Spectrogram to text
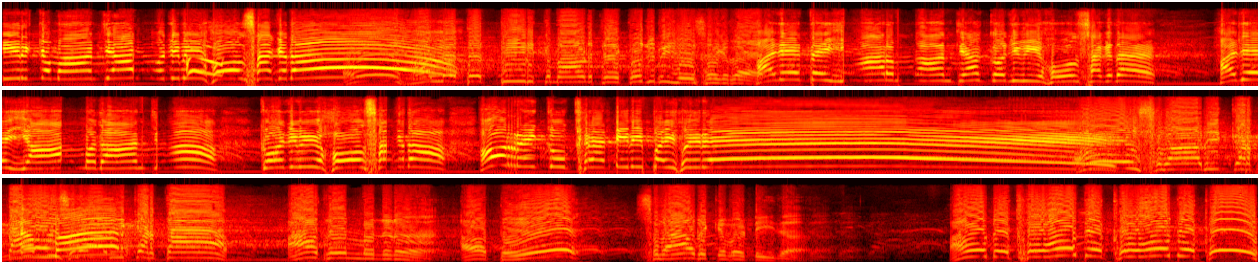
ਤੀਰ ਕਮਾਨ ਚ ਆ, ਕੁਝ ਵੀ ਹੋ ਸਕਦਾ ਹਾਲੇ ਤੇ ਤੀਰ ਕਮਾਉਣ ਤੇ ਕੁਝ ਵੀ ਹੋ ਸਕਦਾ ਹਜੇ ਤੇ ਯਾਰ ਮੈਦਾਨ 'ਚ ਆ, ਕੁਝ ਵੀ ਹੋ ਸਕਦਾ ਹਜੇ ਯਾਰ ਮੈਦਾਨ 'ਚ ਕੁਝ ਵੀ ਹੋ ਸਕਦਾ ਔਰ ਰਿੰਕੂ ਖਰੇਟੀ ਦੀ ਪਈ ਹੋਈ ਰੇ। ਹੀ ਕਰਤਾ ਹੀ ਕਰਤਾ। ਆ ਤੇ ਮੰਨਣਾ ਆ ਤੇ ਸਵਾਦ ਕਬੱਡੀ ਦਾ। ਆਓ ਦੇਖੋ ਆਓ ਦੇਖੋ ਆਓ ਦੇਖੋ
